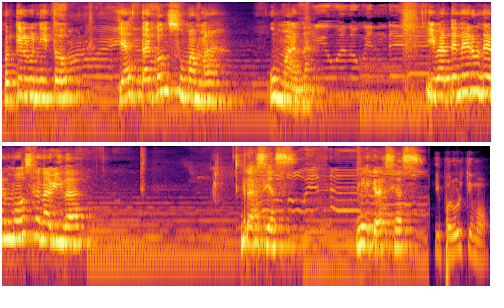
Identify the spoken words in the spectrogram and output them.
porque Lunito ya está con su mamá humana. Y va a tener una hermosa Navidad. Gracias. Mil gracias. Y por último,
